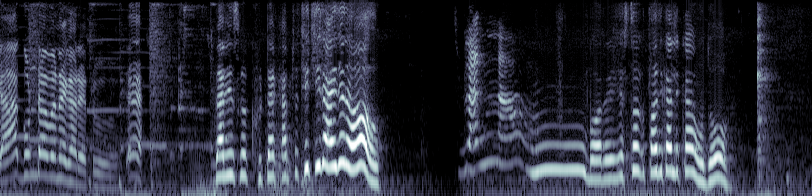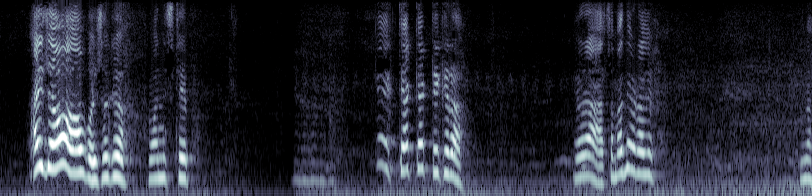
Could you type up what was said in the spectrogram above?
क्या गुंडा बनेगा रे तू ए? नानी यसको खुट्टा काप्छ छिचिरहेछ नि हौ भरे यस्तो तरिकाले कहाँ हुँदो आइज अब भइसक्यो। वान स्टेप के ट्याक ट्याक टेकेर? एउटा हात समात्ने एउटाले ल।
